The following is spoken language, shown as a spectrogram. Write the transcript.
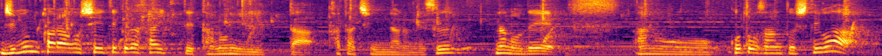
自分から教えてくださいって頼みに行った形になるんです。なのであの後藤さんとしては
